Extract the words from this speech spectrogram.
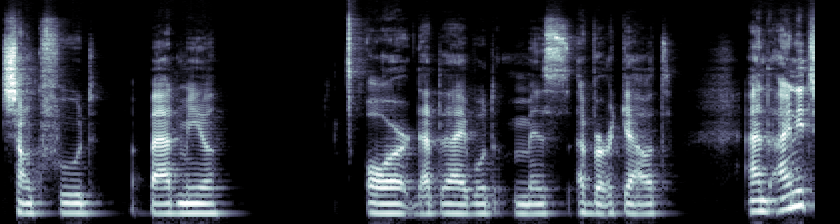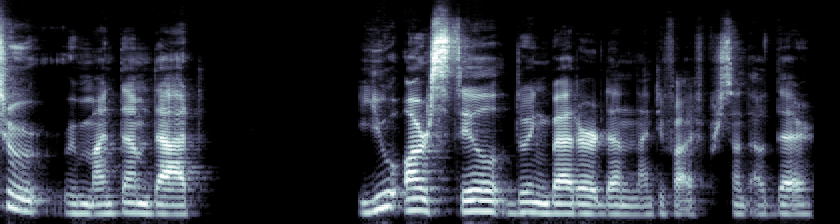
junk food, a bad meal, or that they would miss a workout. And I need to remind them that you are still doing better than 95% out there.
